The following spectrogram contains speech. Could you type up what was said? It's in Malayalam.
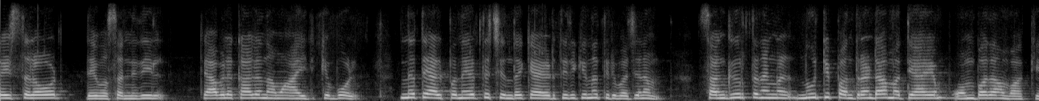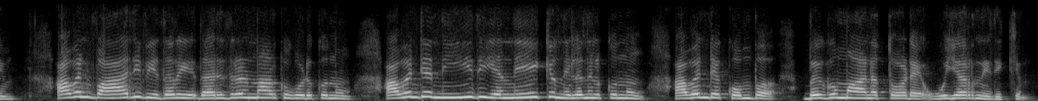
ക്രൈസ്തലോഡ് ദൈവസന്നിധിയിൽ രാവിലെ കാലം നാം ആയിരിക്കുമ്പോൾ ഇന്നത്തെ അല്പനേരത്തെ ചിന്തയ്ക്കായി എടുത്തിരിക്കുന്ന തിരുവചനം സങ്കീർത്തനങ്ങൾ നൂറ്റി പന്ത്രണ്ടാം അധ്യായം ഒമ്പതാം വാക്യം. അവൻ വാരി വിതറി ദരിദ്രന്മാർക്ക് കൊടുക്കുന്നു. അവന്റെ നീതി എന്നേക്കും നിലനിൽക്കുന്നു. അവന്റെ കൊമ്പ് ബഹുമാനത്തോടെ ഉയർന്നിരിക്കും.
